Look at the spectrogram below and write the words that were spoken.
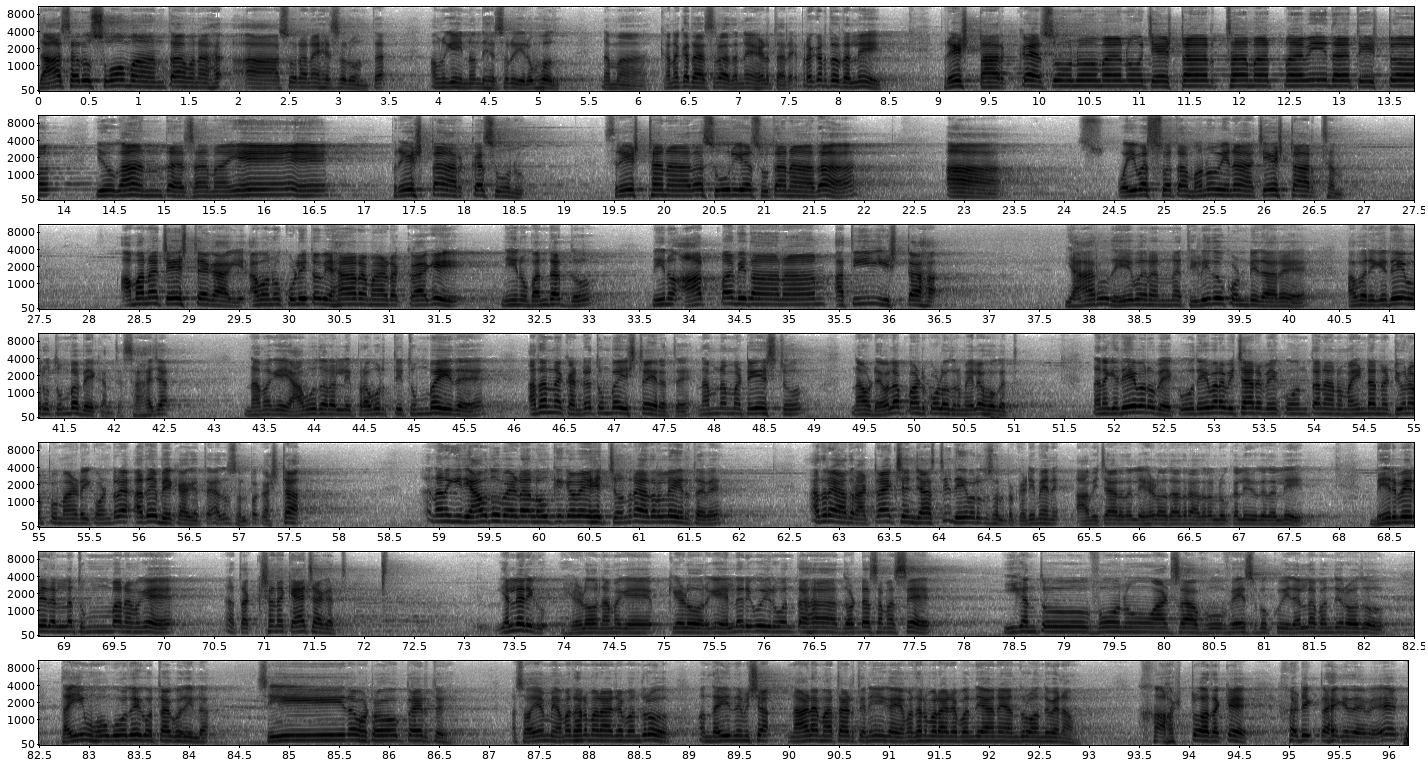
ದಾಸರು ಸೋಮ ಅಂತ ಅವನ ಆ ಅಸುರನ ಹೆಸರು ಅಂತ. ಅವನಿಗೆ ಇನ್ನೊಂದು ಹೆಸರು ಇರಬಹುದು. ನಮ್ಮ ಕನಕದಾಸರು ಅದನ್ನೇ ಹೇಳ್ತಾರೆ. ಪ್ರಕೃತದಲ್ಲಿ ಪ್ರೇಷ್ಟಾರ್ಕ ಸುನು ಮನು ಚೇಷ್ಟಾರ್ಥಮಾತ್ಮವಿದತಿಷ್ಟೋ ಯುಗಾಂತ ಸಮಯೇ. ಪ್ರೇಷ್ಠ ಅರ್ಕಸೂನು. ಶ್ರೇಷ್ಠನಾದ ಸೂರ್ಯ ಸುತನಾದ ಆ ವೈವಸ್ವತ ಮನುವಿನ ಚೇಷ್ಟಾರ್ಥಂ. ಅವನ ಚೇಷ್ಟೆಗಾಗಿ, ಅವನು ಕುಳಿತು ವಿಹಾರ ಮಾಡೋಕ್ಕಾಗಿ ನೀನು ಬಂದದ್ದು, ನೀನು ಆತ್ಮವಿಧಾನಂ ಅತೀ ಇಷ್ಟ. ಯಾರು ದೇವರನ್ನು ತಿಳಿದುಕೊಂಡಿದ್ದಾರೆ, ಅವರಿಗೆ ದೇವರು ತುಂಬ ಬೇಕಂತೆ ಸಹಜ. ನಮಗೆ ಯಾವುದರಲ್ಲಿ ಪ್ರವೃತ್ತಿ ತುಂಬ ಇದೆ ಅದನ್ನು ಕಂಡ್ರೆ ತುಂಬ ಇಷ್ಟ ಇರುತ್ತೆ. ನಮ್ಮ ನಮ್ಮ ಟೇಸ್ಟು ನಾವು ಡೆವಲಪ್ ಮಾಡ್ಕೊಳ್ಳೋದ್ರ ಮೇಲೆ ಹೋಗುತ್ತೆ. ನನಗೆ ದೇವರು ಬೇಕು, ದೇವರ ವಿಚಾರ ಬೇಕು ಅಂತ ನಾನು ಮೈಂಡನ್ನು ಟ್ಯೂನಪ್ ಮಾಡಿಕೊಂಡ್ರೆ ಅದೇ ಬೇಕಾಗತ್ತೆ. ಅದು ಸ್ವಲ್ಪ ಕಷ್ಟ. ನನಗಿದು ಯಾವುದೂ ಬೇಡ, ಲೌಕಿಕವೇ ಹೆಚ್ಚು ಅಂದರೆ ಅದರಲ್ಲೇ ಇರ್ತೇವೆ. ಆದರೆ ಅದರ ಅಟ್ರಾಕ್ಷನ್ ಜಾಸ್ತಿ ದೇವರದು ಸ್ವಲ್ಪ ಕಡಿಮೆನೆ. ಆ ವಿಚಾರದಲ್ಲಿ ಹೇಳೋದಾದರೆ ಅದರಲ್ಲೂ ಕಲಿಯುಗದಲ್ಲಿ ಬೇರೆ ಬೇರೆದೆಲ್ಲ ತುಂಬ ನಮಗೆ ತಕ್ಷಣ ಕ್ಯಾಚ್ ಆಗತ್ತೆ. ಎಲ್ಲರಿಗೂ, ಹೇಳೋ ನಮಗೆ, ಕೇಳೋರಿಗೆ ಎಲ್ಲರಿಗೂ ಇರುವಂತಹ ದೊಡ್ಡ ಸಮಸ್ಯೆ, ಈಗಂತೂ ಫೋನು, ವಾಟ್ಸಾಪು, ಫೇಸ್ಬುಕ್ಕು ಇದೆಲ್ಲ ಬಂದಿರೋದು, ಟೈಮ್ ಹೋಗೋದೇ ಗೊತ್ತಾಗೋದಿಲ್ಲ. ಸೀದಾ ಹೊಟ್ಟೋಗ್ತಾ ಇರ್ತೇವೆ. ಸ್ವಯಂ ಯಮಧರ್ಮರಾಜ ಬಂದರೂ, ಒಂದು ಐದು ನಿಮಿಷ, ನಾಳೆ ಮಾತಾಡ್ತೀನಿ, ಈಗ ಯಮಧರ್ಮರಾಜ ಬಂದಿಯಾನೆ ಅಂದರು ಅಂದ್ವಿ ನಾವು. ಅಷ್ಟು ಅದಕ್ಕೆ ಅಡಿಕ್ಟ್ ಆಗಿದ್ದೇವೆ.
